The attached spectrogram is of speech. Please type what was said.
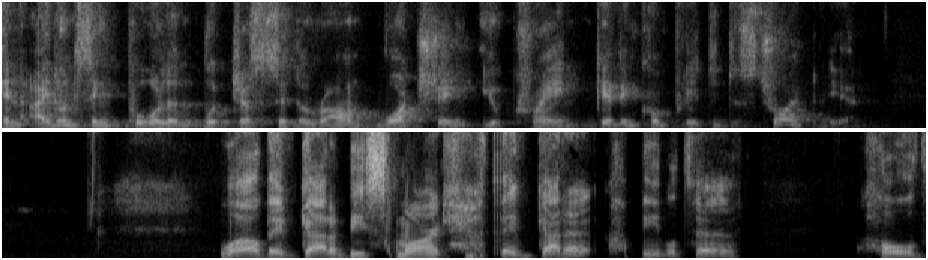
and I don't think Poland would just sit around watching Ukraine getting completely destroyed in the end. Well, they've got to be smart. They've got to be able to hold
